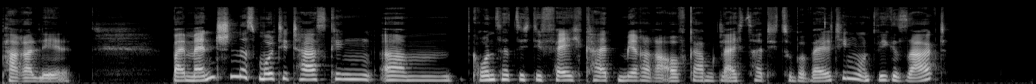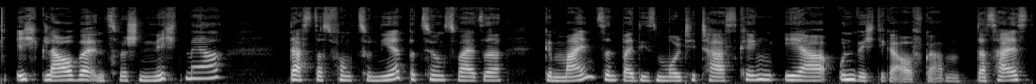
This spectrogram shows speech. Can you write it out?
parallel. Bei Menschen ist Multitasking ähm, grundsätzlich die Fähigkeit, mehrere Aufgaben gleichzeitig zu bewältigen. Und wie gesagt, ich glaube inzwischen nicht mehr, dass das funktioniert, beziehungsweise gemeint sind bei diesem Multitasking eher unwichtige Aufgaben. Das heißt,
